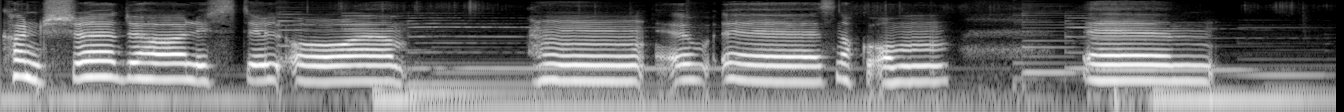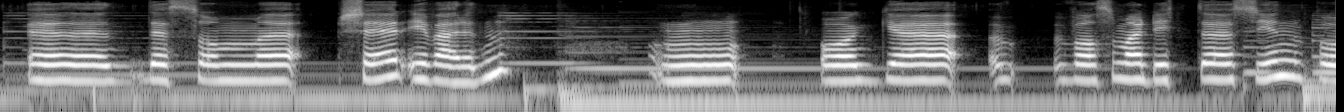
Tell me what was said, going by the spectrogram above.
kanskje du har lyst til å um, uh, snakke om uh, det som skjer i verden, um, og hva som er ditt syn på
